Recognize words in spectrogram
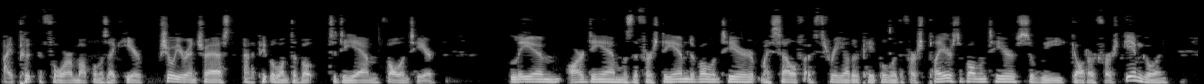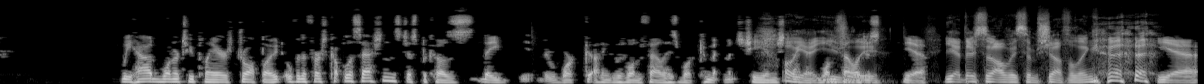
I put the forum up and was like, "Here, show your interest." And if people want to vote to DM, volunteer. Liam, our DM, was the first DM to volunteer. Myself and three other people were the first players to volunteer. So we got our first game going. We had one or two players drop out over the first couple of sessions just because they their work. I think there was one fella his work commitments changed. Oh, yeah, one fella usually- just yeah yeah. There's always some shuffling. yeah,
